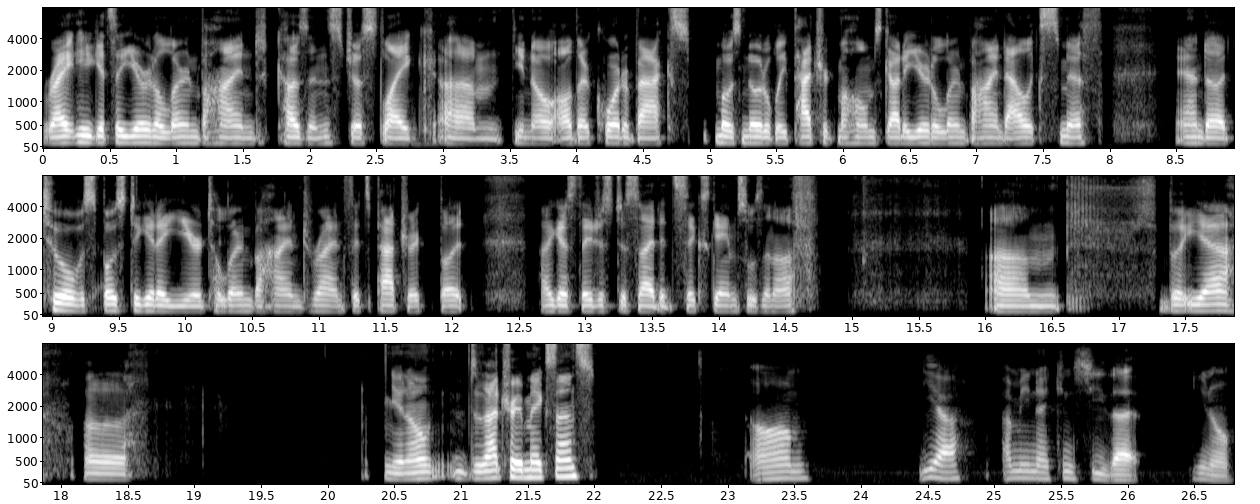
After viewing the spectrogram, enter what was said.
right? He gets a year to learn behind Cousins, just like, um, you know, other quarterbacks, most notably Patrick Mahomes, got a year to learn behind Alex Smith. And uh, Tua was supposed to get a year to learn behind Ryan Fitzpatrick, but I guess they just decided six games was enough. Um, but yeah, uh, you know, does that trade make sense? Um, yeah. I mean, I can see that. You know,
